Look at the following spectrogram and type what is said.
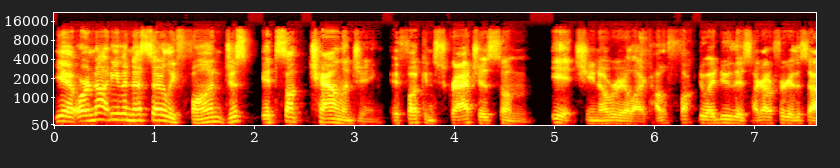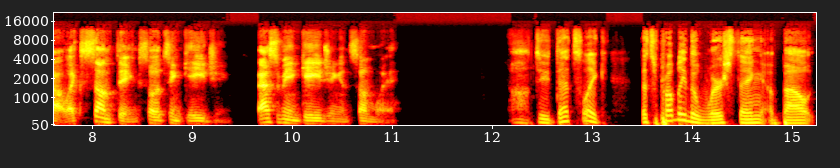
Yeah, or not even necessarily fun. Just it's some challenging. It fucking scratches some itch, you know, where you're like, how the fuck do I do this? I got to figure this out. Like something, so it's engaging. It has to be engaging in some way. Oh, dude, that's like that's probably the worst thing about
